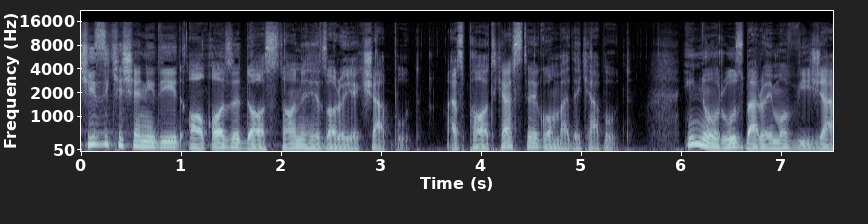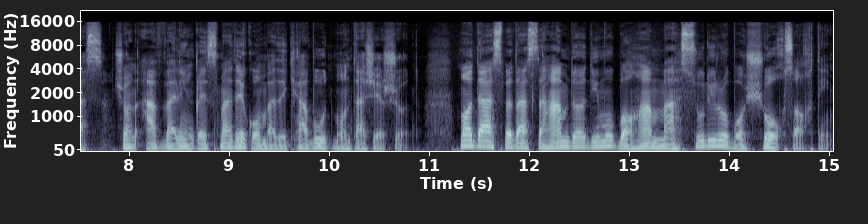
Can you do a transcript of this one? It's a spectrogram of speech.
چیزی که شنیدید آغاز داستان هزار و یک شب بود. از پادکست گنبد کبود. این نوروز برای ما ویژه است چون اولین قسمت گنبد کبود منتشر شد. ما دست به دست هم دادیم و با هم محصولی رو با شوق ساختیم.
